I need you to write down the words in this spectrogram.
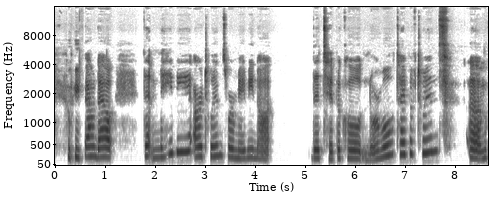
we found out that maybe our twins were maybe not the typical normal type of twins. Um,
